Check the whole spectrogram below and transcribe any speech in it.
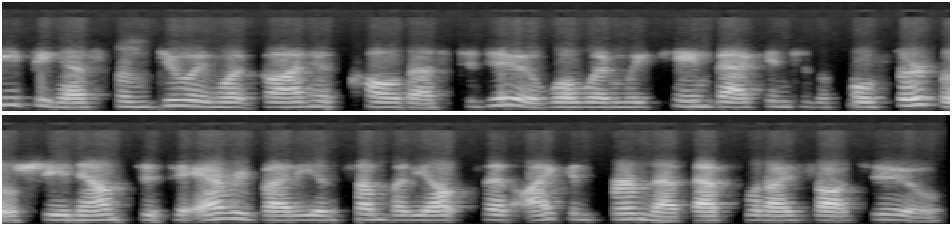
keeping us from doing what God has called us to do. Well, when we came back into the full circle, she announced it to everybody, and somebody else said, I confirm that. That's what I saw too.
